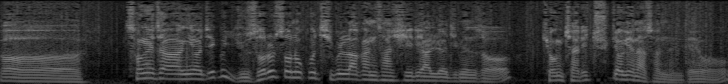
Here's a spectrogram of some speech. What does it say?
어, 성 회장이 어제 그 유서를 써놓고 집을 나간 사실이 알려지면서 경찰이 추격에 나섰는데요.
